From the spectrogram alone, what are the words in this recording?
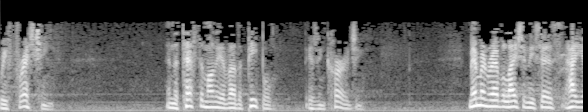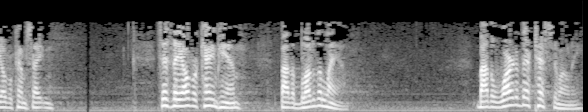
refreshing. And the testimony of other people is encouraging. Remember in Revelation, he says, How you overcome Satan? It says they overcame him by the blood of the Lamb, by the word of their testimony,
